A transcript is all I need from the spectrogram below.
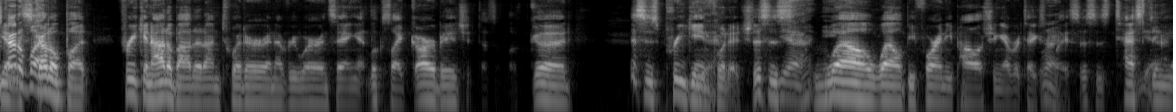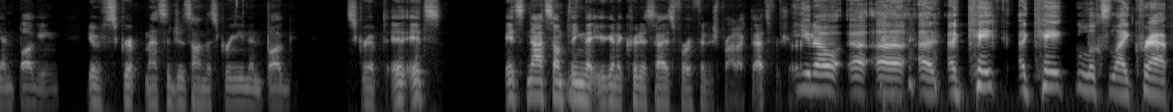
yeah, the scuttlebutt scuttlebutt freaking out about it on Twitter and everywhere and saying it looks like garbage. It doesn't look good. This is pre-game Yeah. footage. This is Yeah. well, well before any polishing ever takes Right. place. This is testing and bugging. You have script messages on the screen and bug script. It, it's it's not something that you're going to criticize for a finished product. That's for sure. you know uh, uh, a, a cake a cake looks like crap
